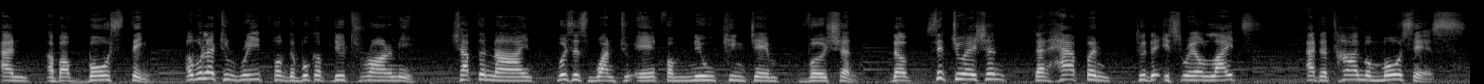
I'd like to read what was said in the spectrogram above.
and about boasting. I would like to read from the book of Deuteronomy, chapter 9, verses 1 to 8 from New King James Version. The situation that happened to the Israelites at the time of Moses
